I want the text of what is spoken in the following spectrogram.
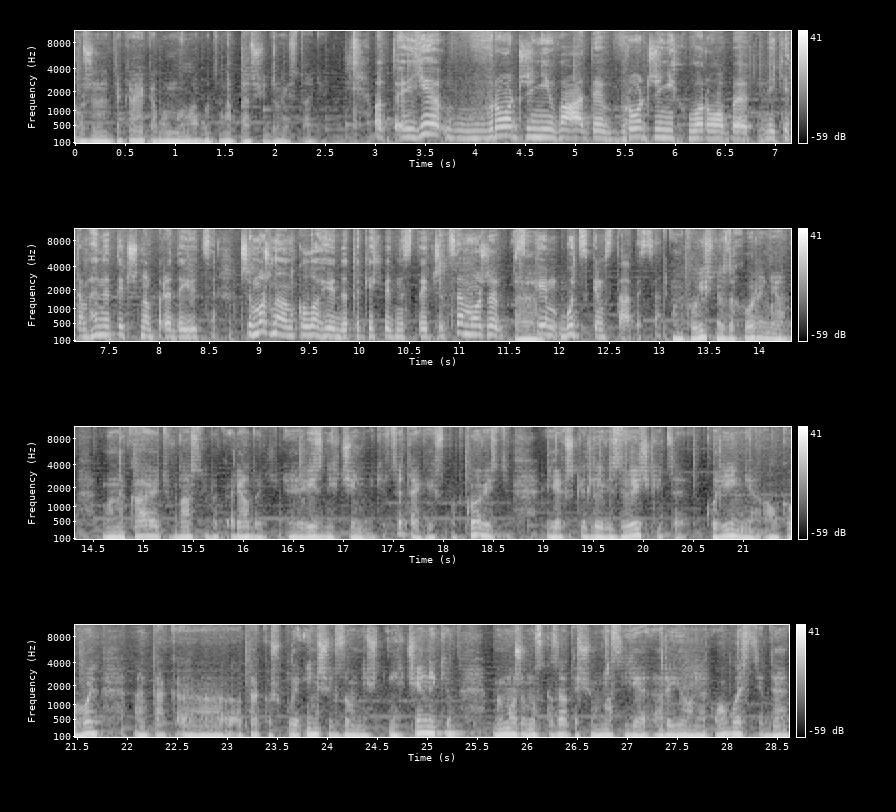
вже не така, яка б могла бути на першій другій стадії. От е, є вроджені вади, вроджені хвороби, які там генетично передаються. Чи можна онкологію до таких віднести? Чи це може з Е. ким будь з ким статися? Онкологічні захворювання виникають внаслідок ряду е, різних чинників. Це так як спадковість, як шкідливі звички, це куріння, алкоголь, а так а також вплив інших зовнішніх чинників. Ми можемо сказати, що в нас є райони області, де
